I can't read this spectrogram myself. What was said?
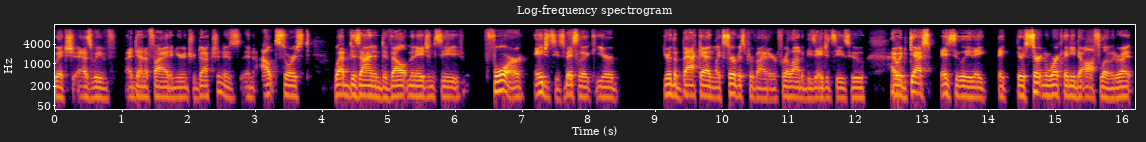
which, as we've identified in your introduction, is an outsourced web design and development agency for agencies. Basically, like you're you're the back end like service provider for a lot of these agencies who I would guess basically they, they there's certain work they need to offload, right?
